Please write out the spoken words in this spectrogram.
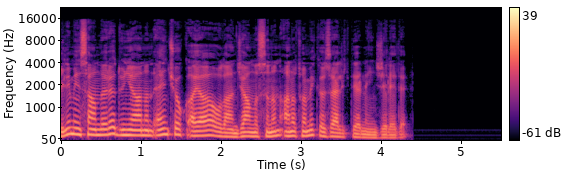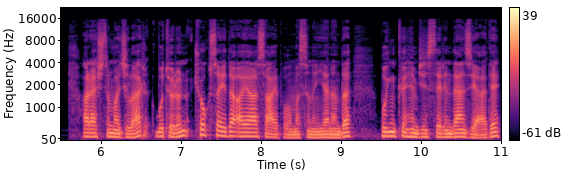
Bilim insanları dünyanın en çok ayağı olan canlısının anatomik özelliklerini inceledi. Araştırmacılar bu türün çok sayıda ayağa sahip olmasının yanında bugünkü hemcinslerinden ziyade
